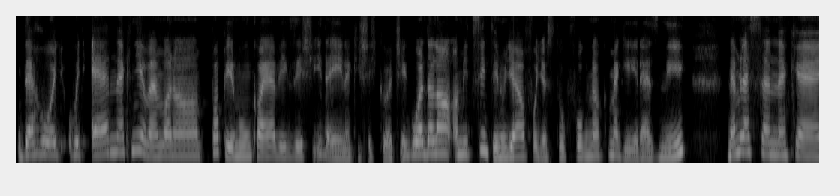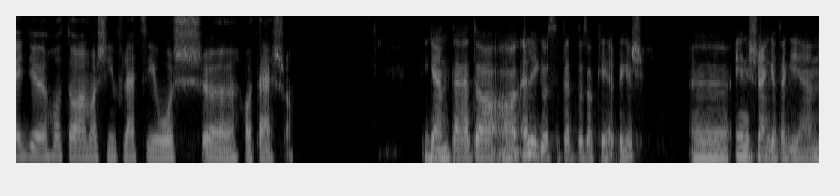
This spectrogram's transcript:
De hogy, hogy ennek nyilván van a papírmunka elvégzési idejének is egy költségoldala, amit szintén ugye a fogyasztók fognak megérezni. Nem lesz ennek egy hatalmas inflációs hatása? Igen, tehát a, a, elég összetett ez a kérdés. Én is rengeteg ilyen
